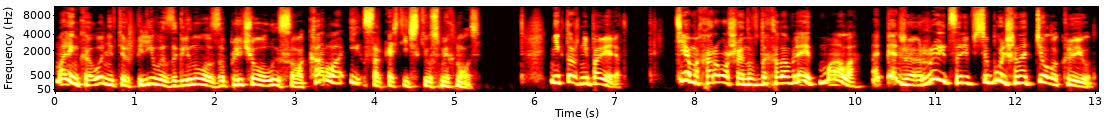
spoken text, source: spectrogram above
Маленькая Лони терпеливо заглянула за плечо лысого Карла и саркастически усмехнулась. Никто же не поверит. Тема хорошая, но вдохновляет мало. Опять же, рыцари все больше на тело клюют.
